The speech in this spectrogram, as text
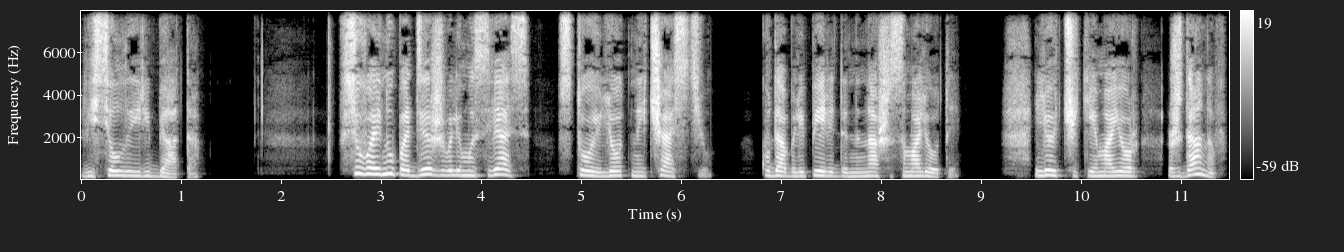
«Веселые ребята». Всю войну поддерживали мы связь с той летной частью, куда были переданы наши самолеты. Летчики майор Жданов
